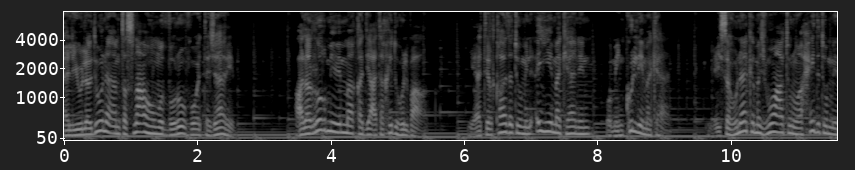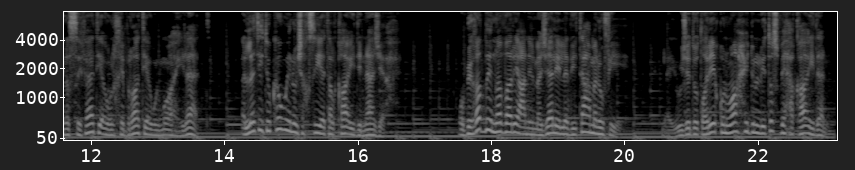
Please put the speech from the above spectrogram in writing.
هل يولدون أم تصنعهم الظروف والتجارب؟ على الرغم مما قد يعتقده البعض يأتي القادة من أي مكان ومن كل مكان ليس هناك مجموعة واحدة من الصفات أو الخبرات أو المؤهلات التي تكون شخصية القائد الناجح وبغض النظر عن المجال الذي تعمل فيه لا يوجد طريق واحد لتصبح قائدا.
